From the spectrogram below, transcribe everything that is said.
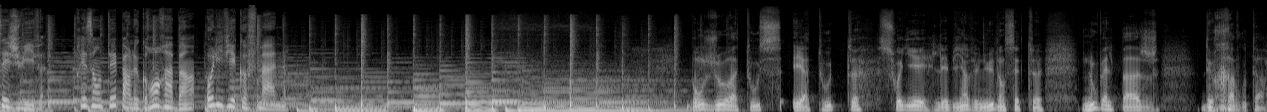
Pensée juive, présenté par le grand rabbin Olivier Kaufmann. Bonjour à tous et à toutes, soyez les bienvenus dans cette nouvelle page de Chavruta,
